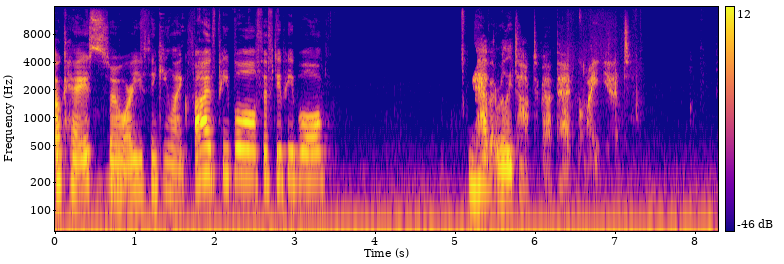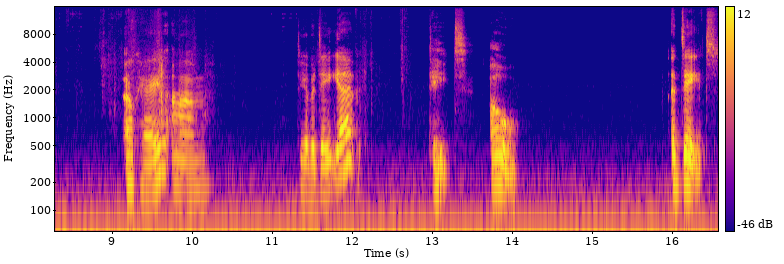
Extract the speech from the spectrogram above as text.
Okay, so are you thinking like five people, 50 people? We haven't really talked about that quite yet. Okay, um, do you have a date yet? Date. Oh, A date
